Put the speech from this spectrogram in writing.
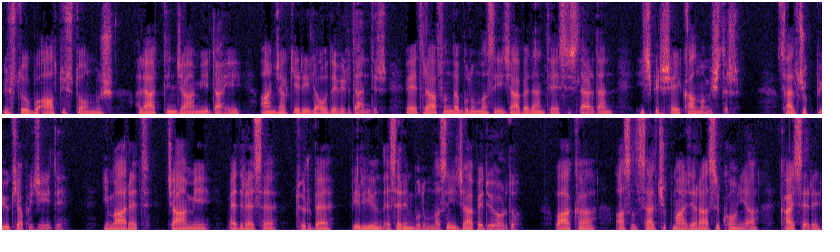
üslubu alt üst olmuş Alaaddin Camii dahi ancak yeriyle o devirdendir ve etrafında bulunması icap eden tesislerden hiçbir şey kalmamıştır. Selçuk büyük yapıcıydı. İmaret, cami, medrese, türbe, bir yığın eserin bulunması icap ediyordu. Vaka, asıl Selçuk macerası Konya, Kayseri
